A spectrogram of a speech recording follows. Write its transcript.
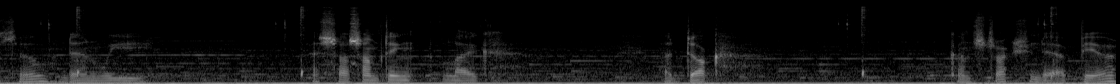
So then we I saw something like dock construction there appear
